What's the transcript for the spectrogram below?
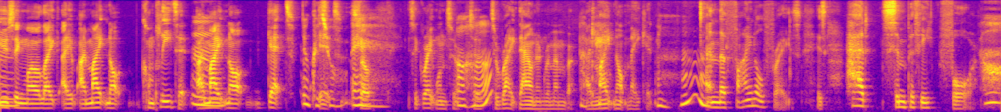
using more like I, I might not complete it. Mm. I might not get 그쵸. it. So it's a great one to, uh-huh. to, to, write down and remember. Okay. I might not make it. Mm-hmm. And the final phrase is had sympathy for.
